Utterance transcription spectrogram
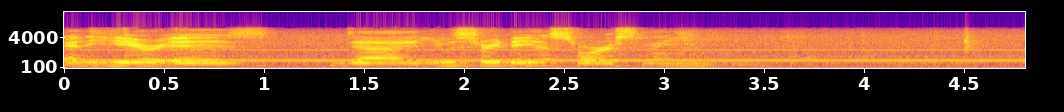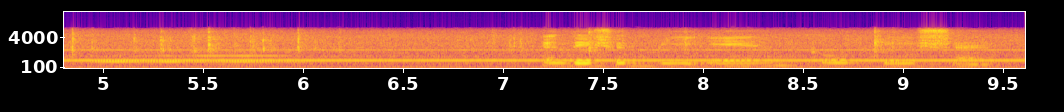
And here is the user data source name. And they should be in quotation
